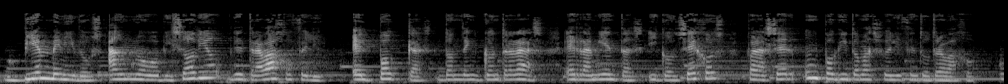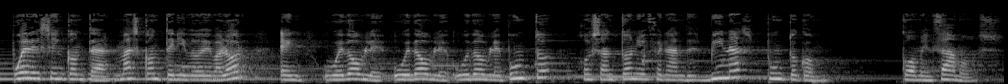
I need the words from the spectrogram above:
Bienvenidos a un nuevo episodio de Trabajo Feliz, el podcast donde encontrarás herramientas y consejos para ser un poquito más feliz en tu trabajo. Puedes encontrar más contenido de valor en www.josantoniofernandezvinas.com. Comenzamos.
